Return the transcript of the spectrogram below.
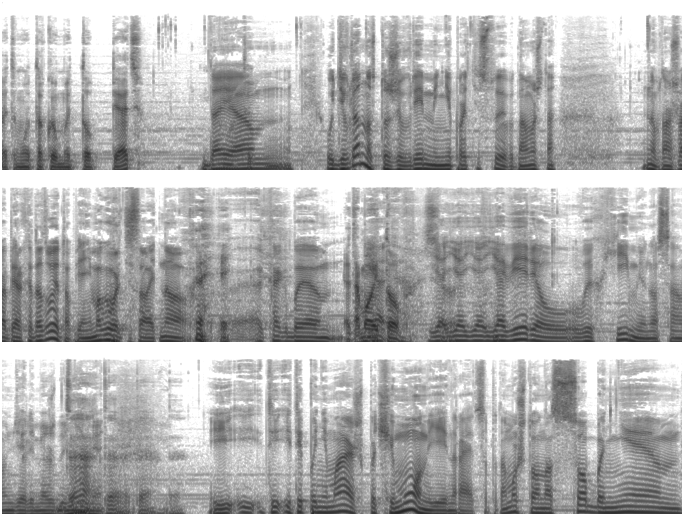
Поэтому вот такой мой топ-5. Да, вот. я удивленно в то же время не протестую, потому что ну, потому что, во-первых, это твой топ, я не могу протестовать, но э, как бы... Это мой я, топ. Я, я, я, я верил в их химию, на самом деле, между да, ними. Да, да, да. И, и, ты, и ты понимаешь, почему он ей нравится, потому что он особо не...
